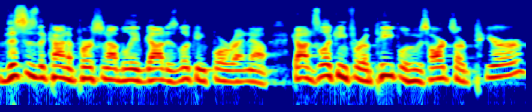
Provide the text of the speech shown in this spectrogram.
this is the kind of person I believe God is looking for right now. God's looking for a people whose hearts are pure,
